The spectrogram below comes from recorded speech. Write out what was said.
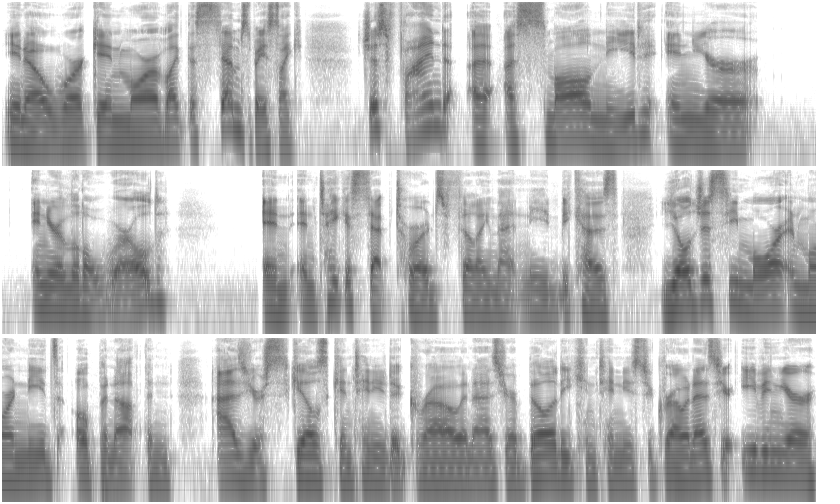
you know, work in more of like the STEM space, like just find a, a small need in your in your little world and and take a step towards filling that need because you'll just see more and more needs open up and as your skills continue to grow and as your ability continues to grow and as your even your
